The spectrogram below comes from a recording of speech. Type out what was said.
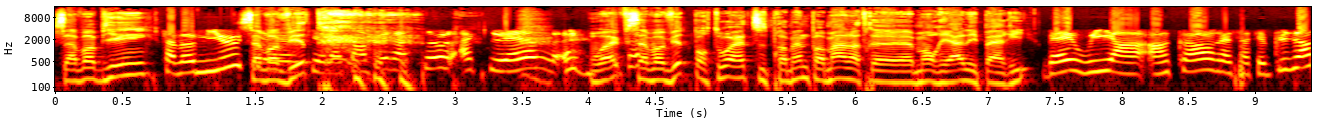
Ça va bien? Ça va mieux Ça que, va vite? que la température actuelle. Ouais, puis ça va vite pour toi. hein? Tu te promènes pas mal entre euh, Montréal et Paris. Ben oui, en- encore, ça fait plusieurs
